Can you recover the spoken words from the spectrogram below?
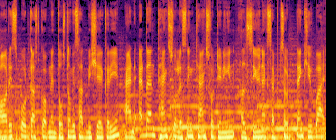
और इस पॉडकास्ट को अपने दोस्तों के साथ भी शेयर करिए। And at then thanks for listening thanks for tuning in see you next episode thank you bye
